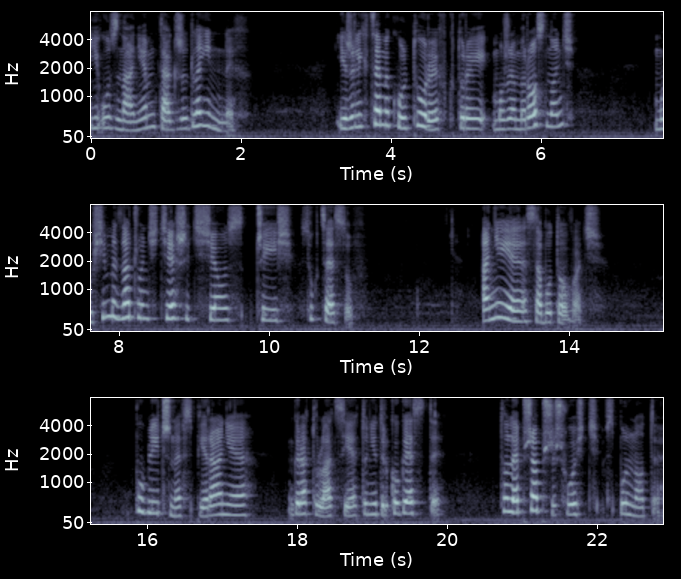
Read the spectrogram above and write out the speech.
i uznaniem także dla innych. Jeżeli chcemy kultury, w której możemy rosnąć, musimy zacząć cieszyć się z czyichś sukcesów, a nie je sabotować. Publiczne wspieranie, gratulacje to nie tylko gesty, to lepsza przyszłość wspólnoty.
